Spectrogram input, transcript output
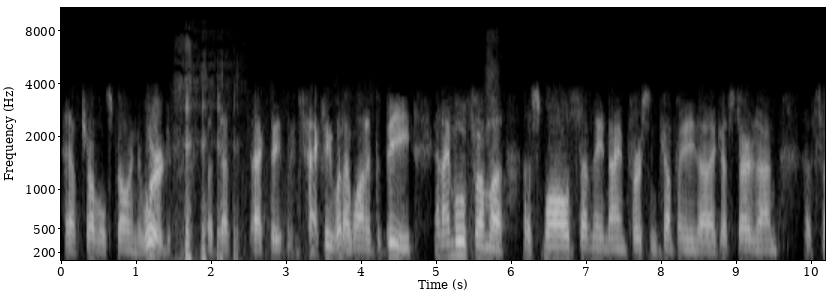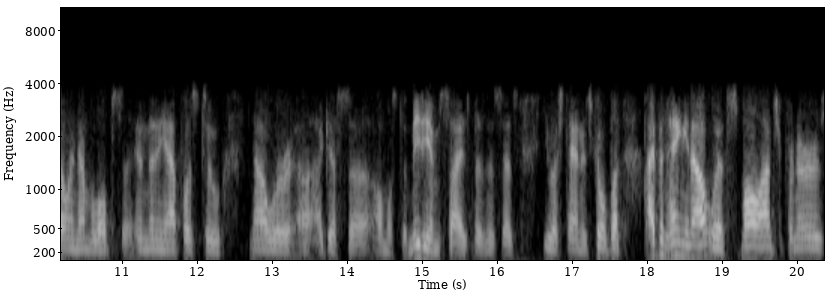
have trouble spelling the word, but that's exactly exactly what I wanted to be. And I moved from a, a small seven, eight, nine person company that I got started on uh, selling envelopes uh, in Minneapolis to now we're, uh, I guess, uh, almost a medium-sized business as U.S. standards go. But I've been hanging out with small entrepreneurs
